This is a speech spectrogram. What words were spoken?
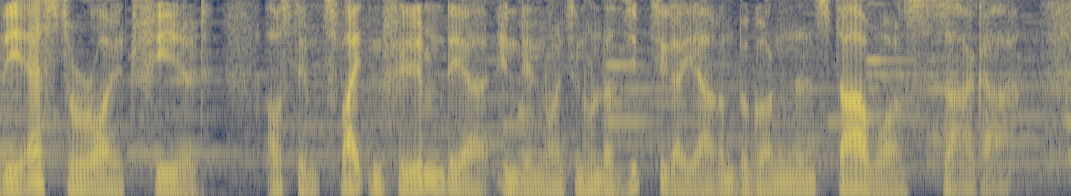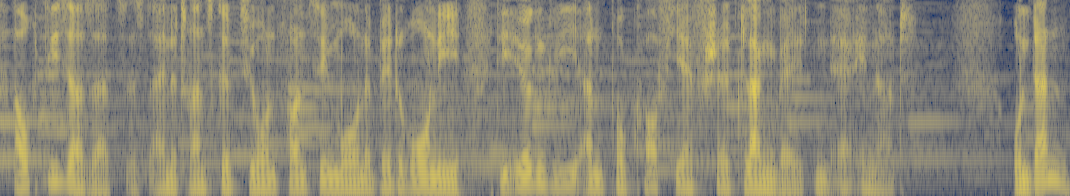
The Asteroid Field aus dem zweiten Film der in den 1970er Jahren begonnenen Star Wars Saga. Auch dieser Satz ist eine Transkription von Simone Pedroni, die irgendwie an Prokofjewsche Klangwelten erinnert. Und dann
